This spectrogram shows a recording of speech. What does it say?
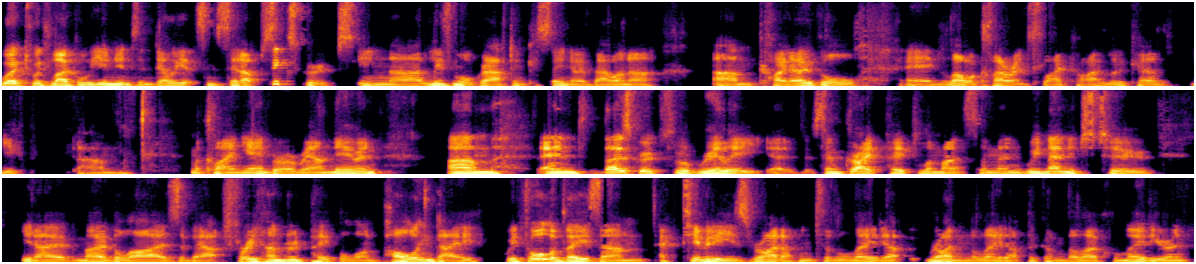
worked with local unions and delegates and set up six groups in uh, Lismore, Grafton, Casino, Ballina, um, Kyogle, and Lower Clarence, like Iluka, um, Maclean, Yamba around there. And um, and those groups were really uh, some great people amongst them. And we managed to you know, mobilise about 300 people on polling day with all of these um, activities right up into the lead up, right in the lead up got the local media. And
